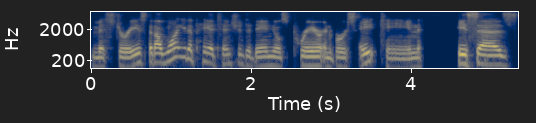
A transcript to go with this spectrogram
mysteries. But I want you to pay attention to Daniel's prayer in verse 18. He says,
